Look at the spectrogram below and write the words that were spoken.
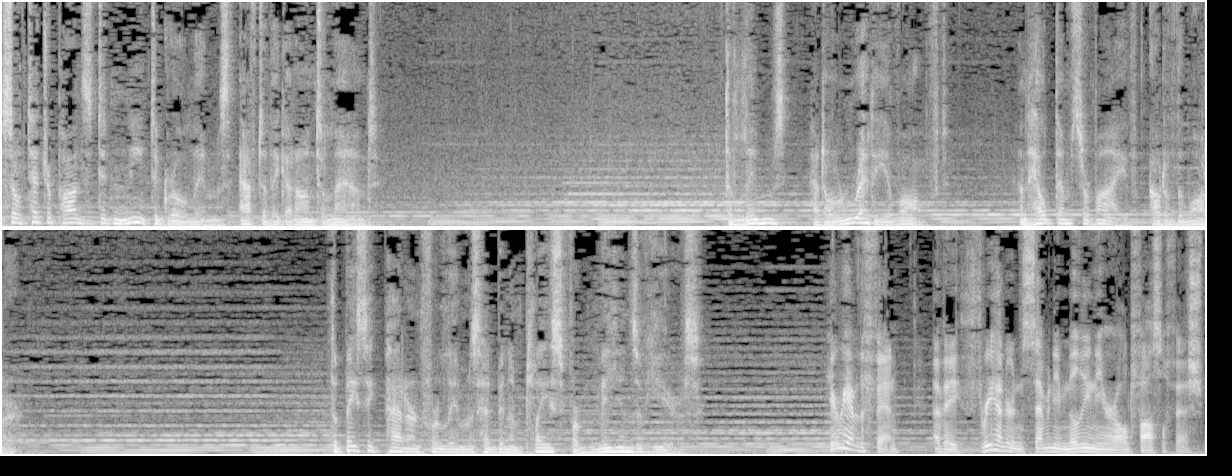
So tetrapods didn't need to grow limbs after they got onto land. Limbs had already evolved and helped them survive out of the water. The basic pattern for limbs had been in place for millions of years. Here we have the fin of a 370 million year old fossil fish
